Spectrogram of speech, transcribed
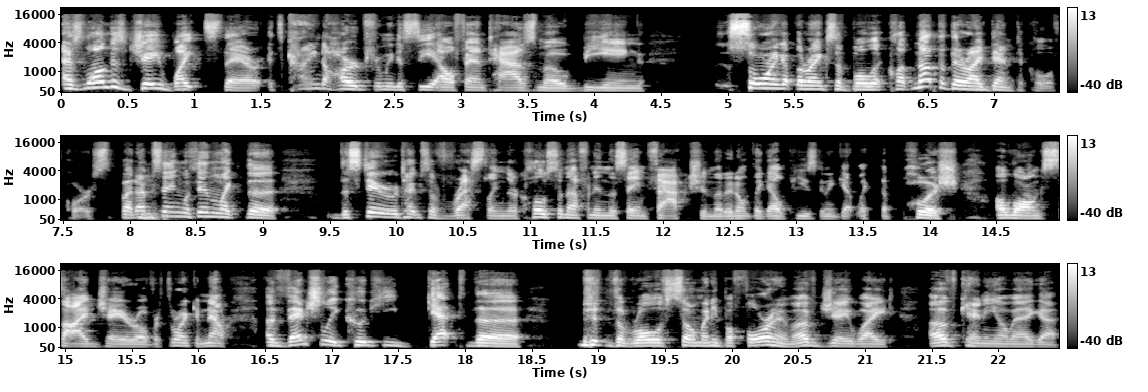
as long as Jay White's there, it's kind of hard for me to see El Phantasmo being soaring up the ranks of Bullet Club. Not that they're identical, of course, but I'm mm-hmm. saying within like the the stereotypes of wrestling, they're close enough and in the same faction that I don't think LP is going to get like the push alongside Jay or overthrowing him. Now, eventually, could he get the the role of so many before him of Jay White, of Kenny Omega,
